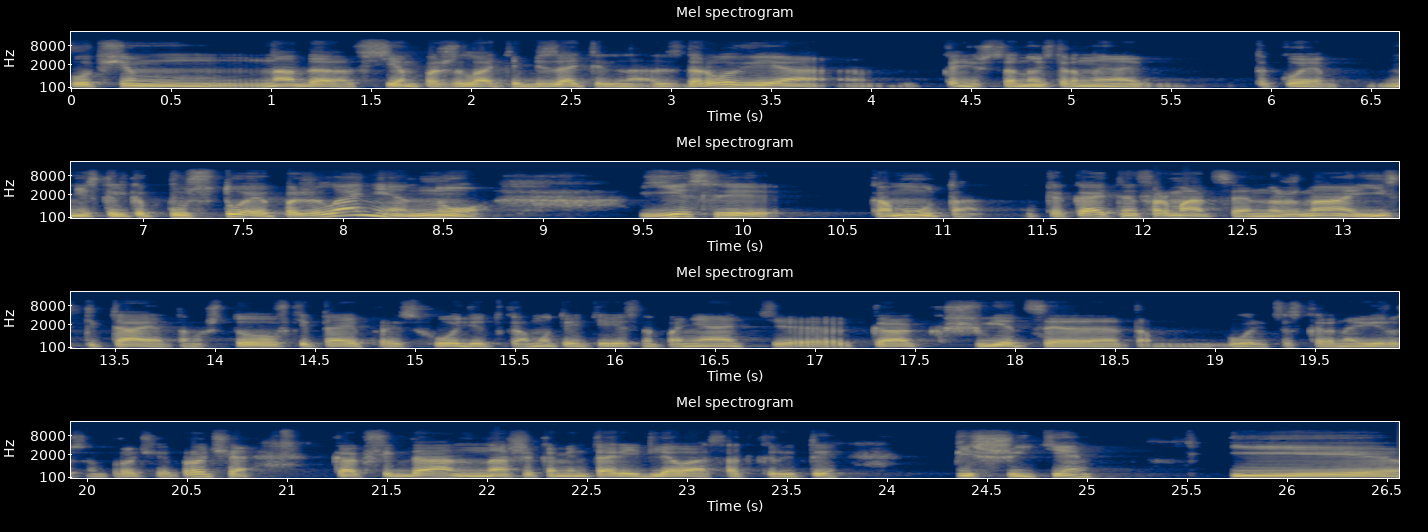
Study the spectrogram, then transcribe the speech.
В общем, надо всем пожелать обязательно здоровья. Конечно, с одной стороны, такое несколько пустое пожелание, но если кому-то какая-то информация нужна из Китая, там, что в Китае происходит, кому-то интересно понять, э, как Швеция там, борется с коронавирусом, прочее, прочее. Как всегда, наши комментарии для вас открыты. Пишите и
